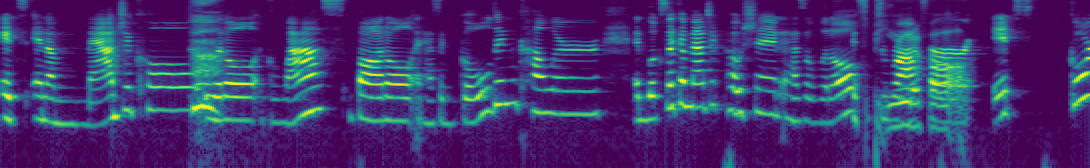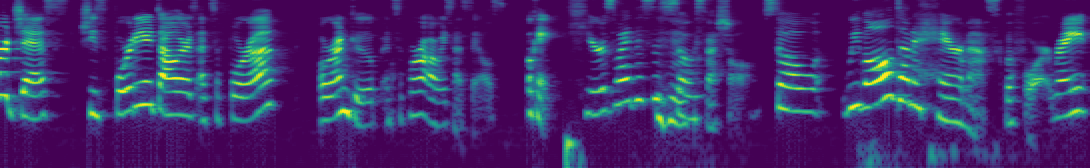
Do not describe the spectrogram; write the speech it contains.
It's in a magical little glass bottle. It has a golden color. It looks like a magic potion. It has a little It's beautiful. dropper. It's gorgeous. She's $48 at Sephora or on Goop, and Sephora always has sales. Okay, here's why this is Mhm. so special. So, we've all done a hair mask before, right?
